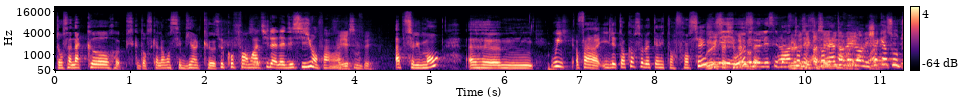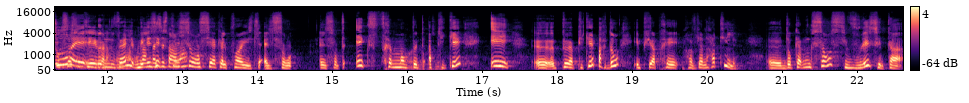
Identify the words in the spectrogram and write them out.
dans un accord, puisque dans ce cas-là, on sait bien que... Se conformera-t-il à la décision enfin, Ça y est, c'est fait. Absolument. oui, enfin, il est encore sur le territoire français. Oui, ça, c'est attendez, attendez, chacun son tour. et, bonne nouvelle. Mais les expulsions, on sait à quel point elles sont, elles sont extrêmement peu appliquées et peu appliquées, pardon. Et puis après, reviendra-t-il? Euh, donc, à mon sens, si vous voulez, c'est un,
